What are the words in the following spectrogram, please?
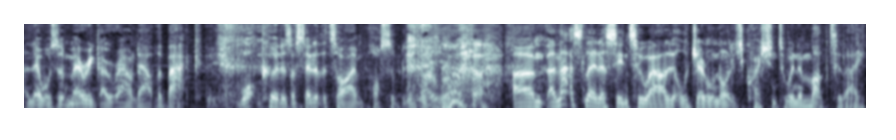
and there was a merry-go-round out the back. What could, as I said at the time, possibly go wrong? um, and that's led us into our little general knowledge question to win a mug today,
